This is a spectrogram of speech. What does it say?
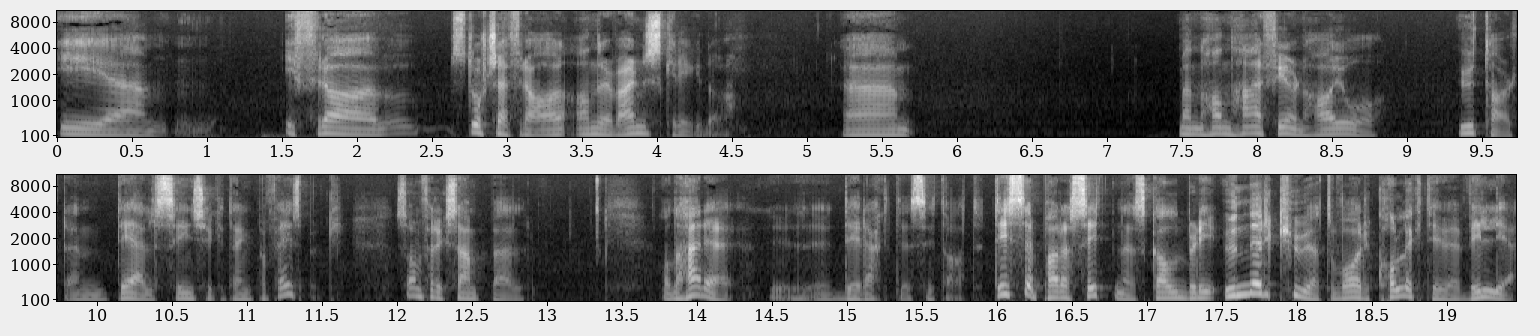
i, um, ifra Stort sett fra andre verdenskrig, da. Um, men han her fyren har jo uttalt en del sinnssyke ting på Facebook, som for eksempel Og det her er direkte sitat. Disse parasittene skal bli underkuet vår kollektive vilje.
